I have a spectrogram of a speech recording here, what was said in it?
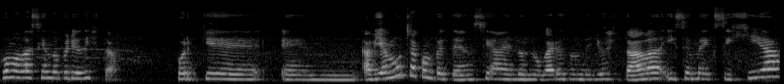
cómoda siendo periodista, porque em, había mucha competencia en los lugares donde yo estaba y se me exigía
